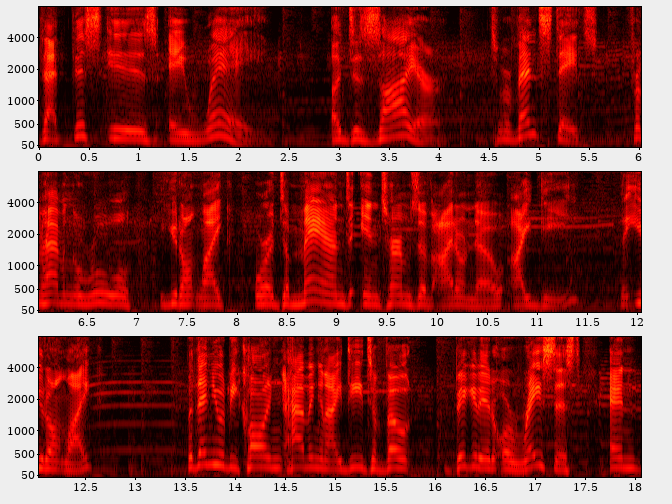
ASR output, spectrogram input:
that this is a way, a desire to prevent states from having a rule you don't like or a demand in terms of, I don't know, ID that you don't like. But then you would be calling having an ID to vote bigoted or racist, and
